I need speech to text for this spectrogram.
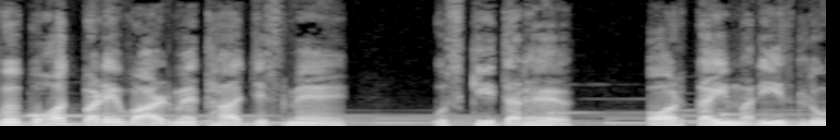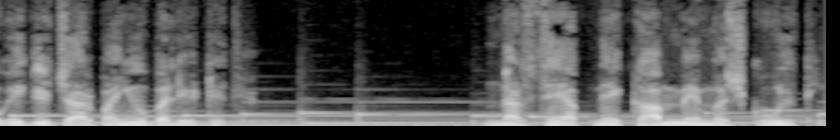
वो बहुत बड़े वार्ड में था जिसमें उसकी तरह और कई मरीज़ लोहे की चारपाइयों पर लेटे थे। नर्सें अपने काम में मशगूल थी।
